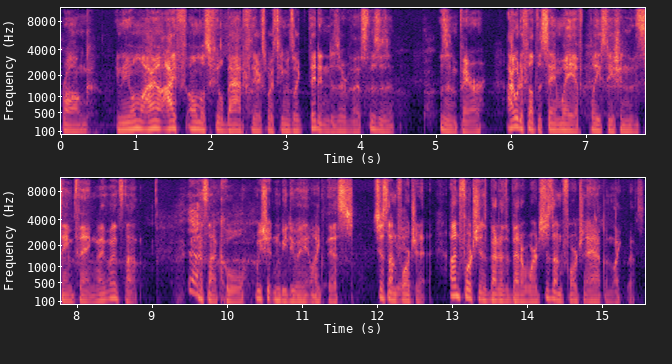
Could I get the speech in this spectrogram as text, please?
wrong. You know, you I, I almost feel bad for the Xbox team. It's like they didn't deserve this. This isn't. This isn't fair. I would have felt the same way if PlayStation did the same thing. Like, that's not. That's not cool. We shouldn't be doing it like this. It's just unfortunate. Unfortunate is better the better word. It's just unfortunate it happened like this.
